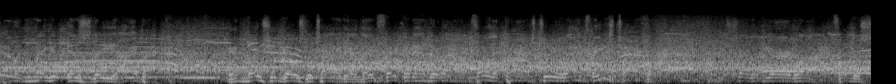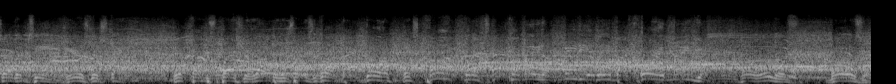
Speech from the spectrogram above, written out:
And Meggett is the I-back. In motion goes the tight end. They fake it end around. Throw the pass to Lansford. He's tackled. 17. Here's the snap. Here comes pressure. Robinson tries to go back door. It's caught, but a tackle made immediately by Corey Mangan. Hold of Bolza.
